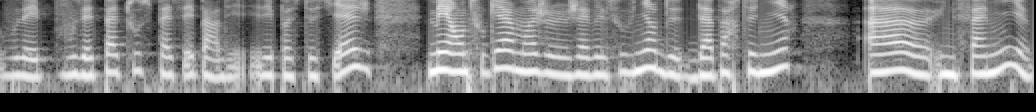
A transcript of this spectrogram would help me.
vous n'êtes pas tous passés par des, postes sièges, mais en tout cas, moi j'avais le souvenir d'appartenir à euh, une famille.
